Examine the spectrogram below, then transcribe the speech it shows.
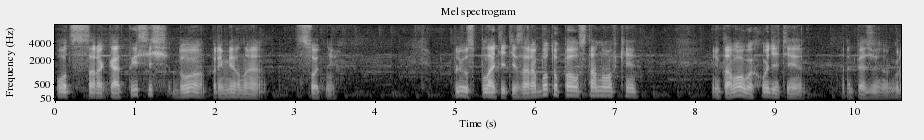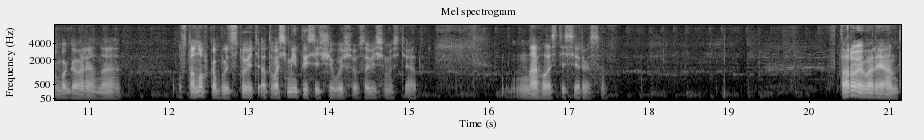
от 40 тысяч до примерно сотни. Плюс платите за работу по установке. Итого выходите, опять же, грубо говоря, на установка будет стоить от 8 тысяч и выше, в зависимости от наглости сервиса. Второй вариант,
